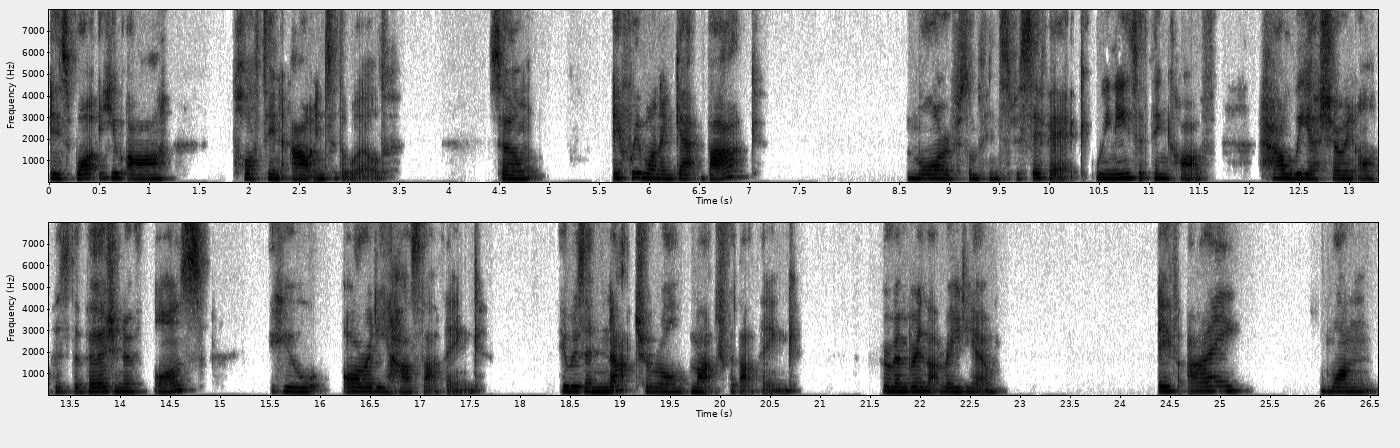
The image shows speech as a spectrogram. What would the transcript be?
is what you are putting out into the world so if we want to get back more of something specific, we need to think of how we are showing up as the version of us who already has that thing, who is a natural match for that thing. Remembering that radio. If I want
